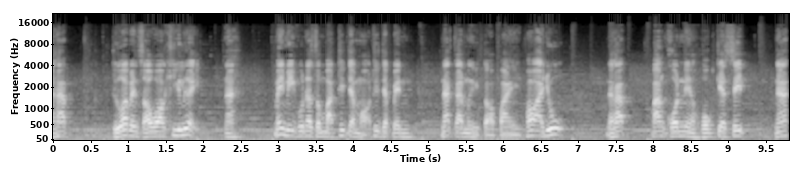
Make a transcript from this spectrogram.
นะครับ ถือว่าเป็นสวขี้เลื่อยนะไม่มีคุณสมบัติที่จะเหมาะที่จะเป็น นักการเมืองอีกต่อไป เพราะอายุนะครับ บางคนเนี่ยหกเจ็ดสิบนะ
